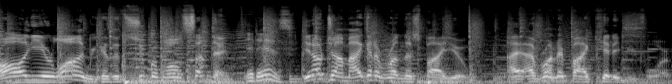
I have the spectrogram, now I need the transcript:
all year long because it's Super Bowl Sunday. It is. You know, Tom, I got to run this by you. I, I've run it by Kitty before.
